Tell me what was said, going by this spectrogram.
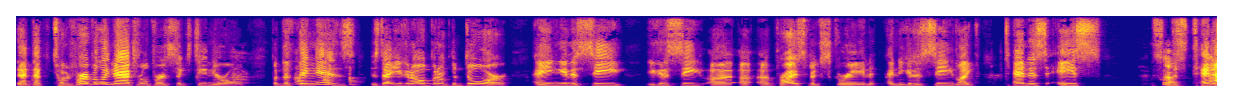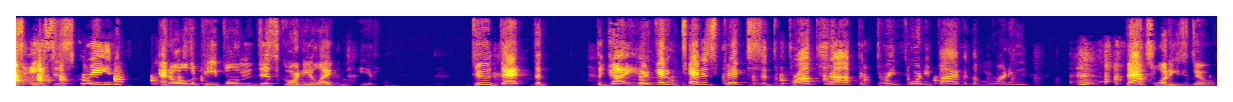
that that's perfectly natural for a 16 year old. But the thing is, is that you're going to open up the door and you're going to see you're going to see a, a, a pick screen and you're going to see like tennis ace, so this tennis aces screen, and all the people in Discord, and you're like, dude, that the the guy you're getting tennis picks at the prop shop at 3:45 in the morning. That's what he's doing.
